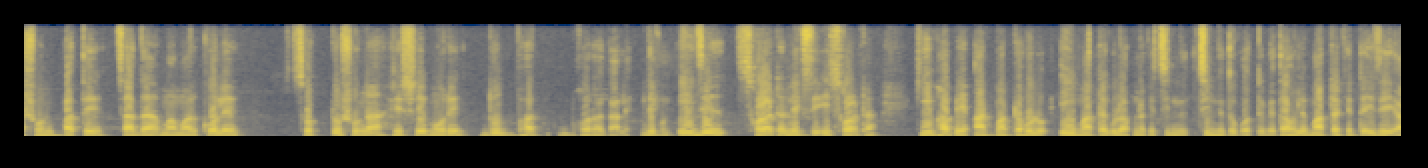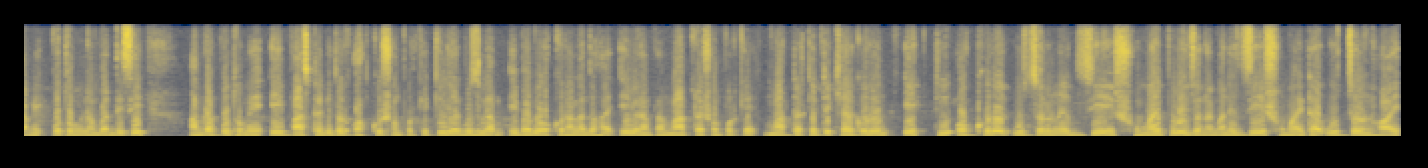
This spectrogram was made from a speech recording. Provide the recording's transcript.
আসন পাতে, চাঁদা মামার কোলে। ছোট্ট সোনা হেসে মরে দুধ ভাত ভরা গালে। দেখুন, এই যে ছড়াটা লেখছি, এই ছড়াটা কীভাবে আট মাত্রা হলো, এই মাত্রাগুলো আপনাকে চিহ্নিত করতে হবে। তাহলে মাত্রার ক্ষেত্রে এই যে আমি প্রথম নাম্বার দিছি, আমরা প্রথমে এই পাঁচটার ভিতর অক্ষর সম্পর্কে ক্লিয়ার বুঝলাম এইভাবে অক্ষর আলাদা হয়, এবার আমরা মাত্রা সম্পর্কে, মাত্রার ক্ষেত্রে খেয়াল করুন, একটি অক্ষরের উচ্চারণের যে সময় প্রয়োজন হয় মানে যে সময়টা উচ্চারণ হয়,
